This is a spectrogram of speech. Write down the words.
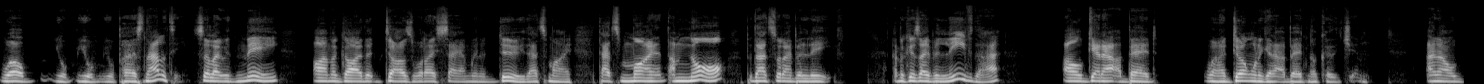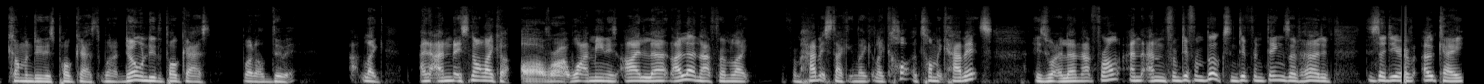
well your your your personality. So like with me, I'm a guy that does what I say I'm going to do. That's my that's my I'm not, but that's what I believe. And because I believe that, I'll get out of bed when I don't want to get out of bed and I'll go to the gym. And I'll come and do this podcast when I don't want to do the podcast, but I'll do it. Uh, like and, and it's not like a oh right. What I mean is I learned I learned that from like from habit stacking, like like hot atomic habits is what I learned that from, and and from different books and different things I've heard of this idea of okay,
